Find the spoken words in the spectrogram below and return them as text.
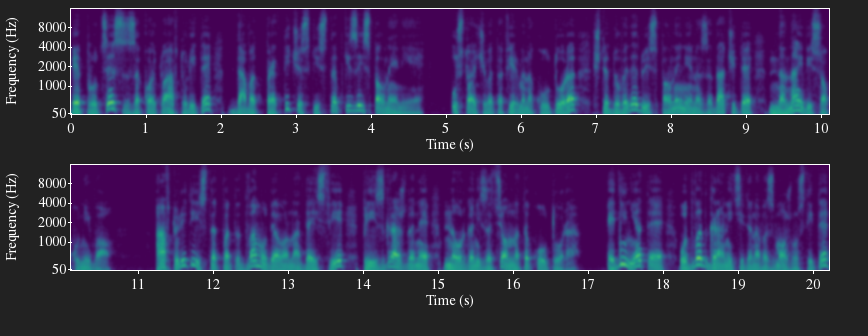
е процес, за който авторите дават практически стъпки за изпълнение. Устойчивата фирмена култура ще доведе до изпълнение на задачите на най-високо ниво. Авторите изтъкват два модела на действие при изграждане на организационната култура – Единият е отвъд границите на възможностите,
